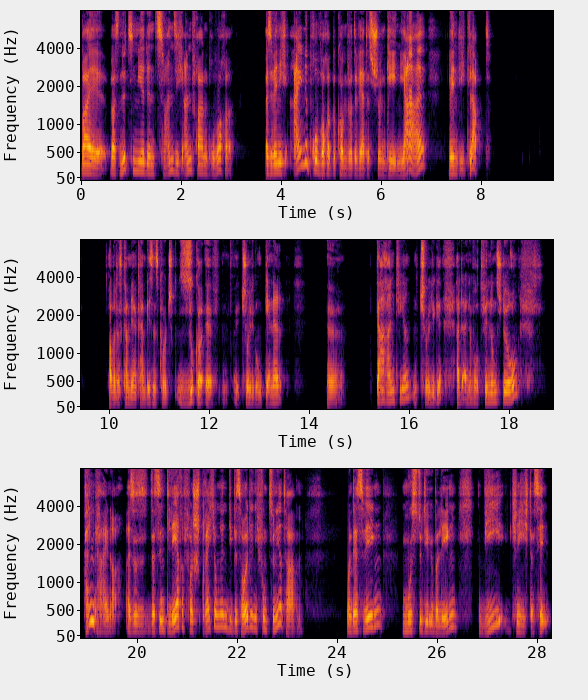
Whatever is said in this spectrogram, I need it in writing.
Weil was nützen mir denn 20 Anfragen pro Woche? Also wenn ich eine pro Woche bekommen würde, wäre das schon genial, wenn die klappt. Aber das kann mir ja kein Business Coach Zucker, äh, Entschuldigung, generell äh, garantieren. Entschuldige, hat eine Wortfindungsstörung. Kann keiner. Also das sind leere Versprechungen, die bis heute nicht funktioniert haben. Und deswegen musst du dir überlegen, wie kriege ich das hin?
